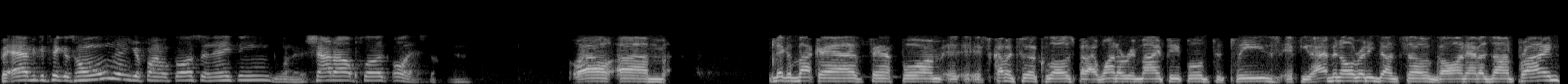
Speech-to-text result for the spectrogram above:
but Av, you can take us home and your final thoughts and anything you want to shout out, plug, all that stuff, man. Well, um, Knickerbocker Ave fan forum is coming to a close, but I want to remind people to please, if you haven't already done so, go on Amazon Prime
